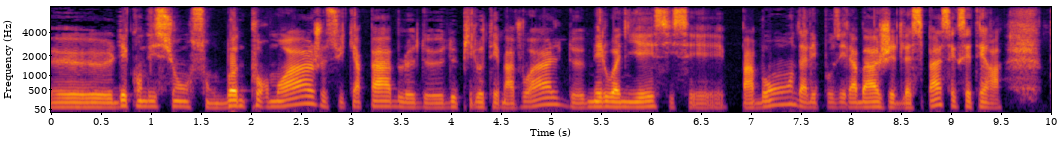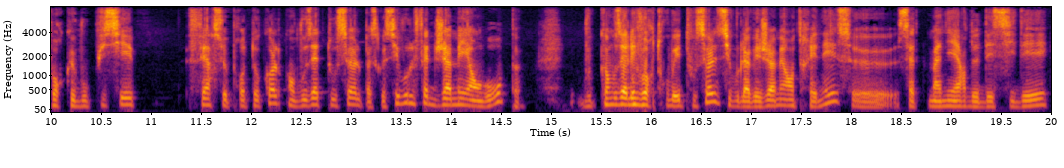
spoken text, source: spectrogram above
Euh, les conditions sont bonnes pour moi. Je suis capable de, de piloter ma voile, de m'éloigner si c'est pas bon, d'aller poser là-bas, j'ai de l'espace, etc. Pour que vous puissiez faire ce protocole quand vous êtes tout seul. Parce que si vous le faites jamais en groupe, quand vous allez vous retrouver tout seul, si vous l'avez jamais entraîné, ce, cette manière de décider,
